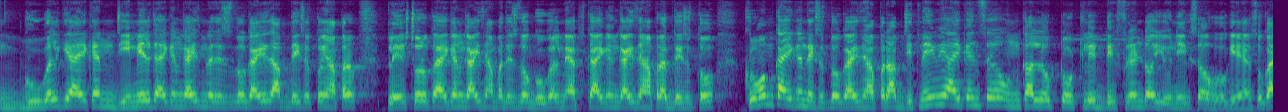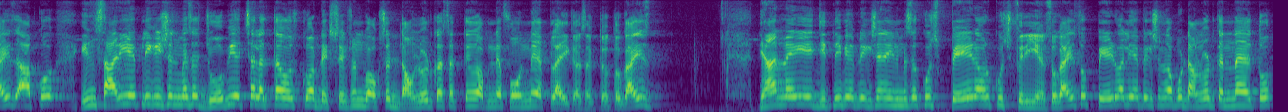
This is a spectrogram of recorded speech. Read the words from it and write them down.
गूगल के आइकन जीमेल का आइकन गाइज़ मेरा देख सकते हो। गाइज़ आप देख सकते हो यहाँ पर प्ले स्टोर का आइकन गाइज़ यहाँ पर देख सकते हो। गूगल मैप्स का आइकन गाइज़ यहाँ पर आप देख सकते हो। क्रोम का आइकन देख सकते हो गाइज़ यहाँ पर आप जितने भी आइकन है, उनका लुक टोटली डिफरेंट और यूनिक सा हो गया है। सो गाइज़ आपको इन सारी एप्लीकेशन में से जो भी अच्छा लगता है, उसको आप डिस्क्रिप्शन बॉक्स से डाउनलोड कर सकते हो, अपने फ़ोन में अप्लाई कर सकते हो। तो गाइज़ ध्यान रहे, ये जितनी भी एप्लीकेशन है, इनमें से कुछ पेड और कुछ फ्री है। सो गाइस तो पेड वाली एप्लीकेशन को आपको डाउनलोड करना है तो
